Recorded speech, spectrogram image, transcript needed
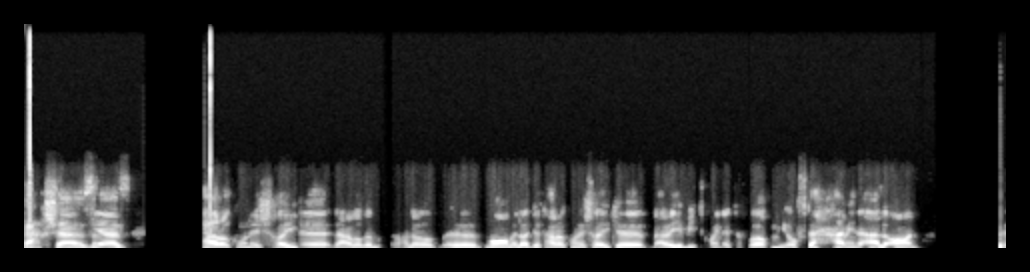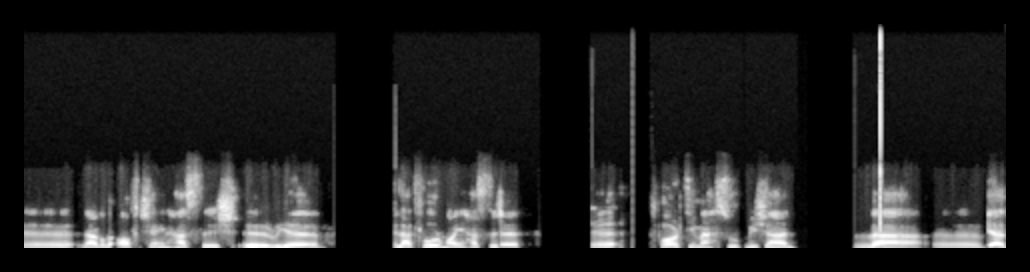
بخش از از تراکنش هایی که در واقع حالا معاملات یا تراکنش هایی که برای بیت کوین اتفاق میفته همین الان در واقع آف چین هستش روی پلتفرم هایی هستش پارتی محسوب میشن و باید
